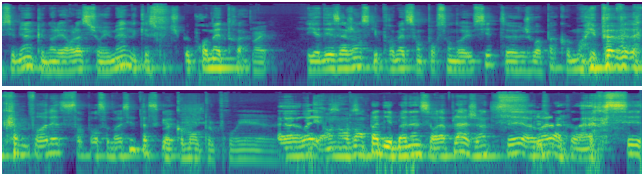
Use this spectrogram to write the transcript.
tu sais bien que dans les relations humaines, qu'est-ce que tu peux promettre? Il y a des agences qui promettent 100% de réussite. Euh, je vois pas comment ils peuvent comme promettre 100% de réussite parce que. comment on peut le prouver euh, euh ouais, on n'en vend pas des bananes sur la plage, hein, tu sais. Euh, voilà, quoi. C'est,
